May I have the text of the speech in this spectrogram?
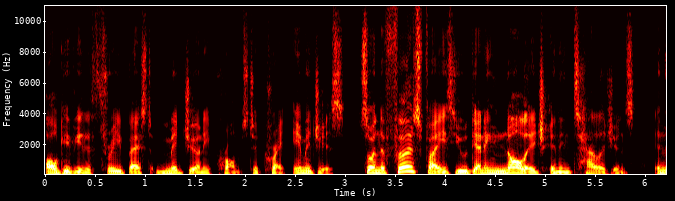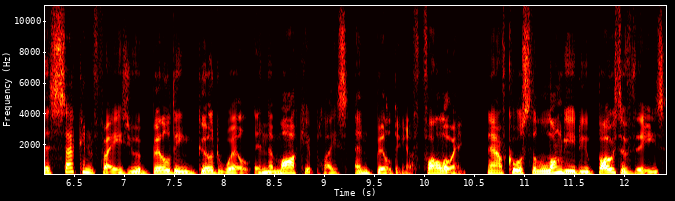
I'll give you the three best Midjourney prompts to create images. So in the first phase, you were getting knowledge and intelligence. In the second phase, you were building goodwill in the marketplace and building a following. Now, of course, the longer you do both of these,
